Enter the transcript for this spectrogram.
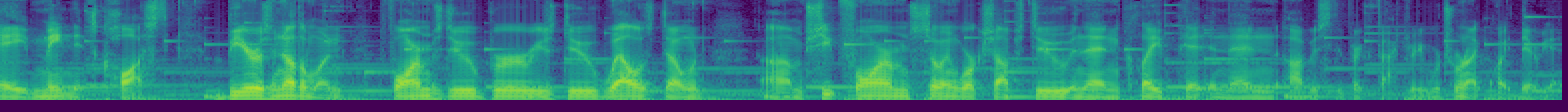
a maintenance cost. Beer is another one. Farms do, breweries do, wells don't um, sheep farms, sewing workshops do, and then clay pit, and then obviously the brick factory, which we're not quite there yet.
